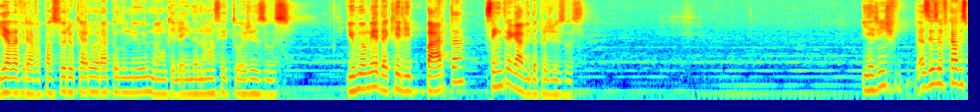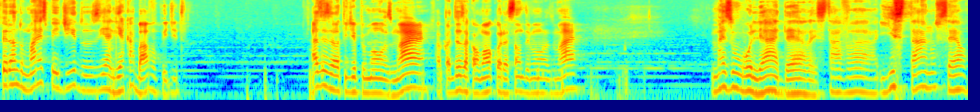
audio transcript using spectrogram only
E ela virava, pastor, eu quero orar pelo meu irmão, que ele ainda não aceitou Jesus. E o meu medo é que ele parta sem entregar a vida para Jesus. E a gente, às vezes eu ficava esperando mais pedidos e ali acabava o pedido. Às vezes ela pedia para o irmão Osmar, para Deus acalmar o coração do irmão Osmar. Mas o olhar dela estava e está no céu.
